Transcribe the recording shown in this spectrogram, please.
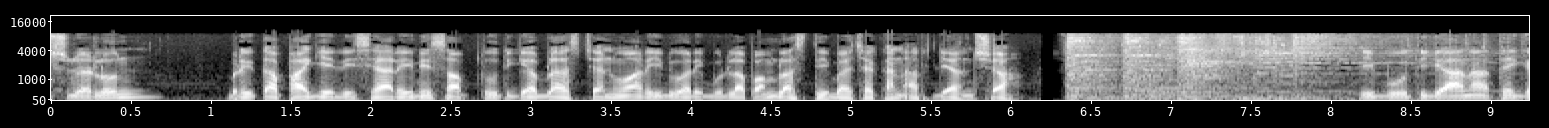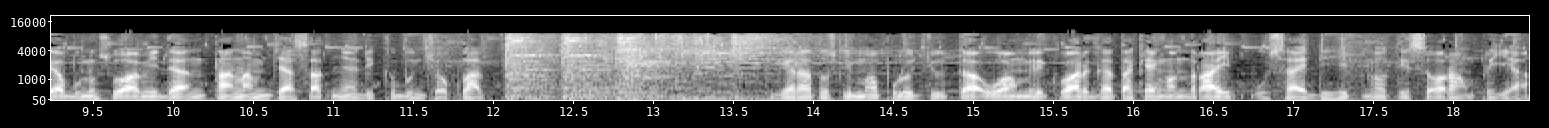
Sudarlun. Berita pagi edisi hari ini Sabtu 13 Januari 2018 dibacakan Ardian Syah. Ibu tiga anak tega bunuh suami dan tanam jasadnya di kebun coklat. 350 juta uang milik warga Takengon raib usai dihipnotis seorang pria.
